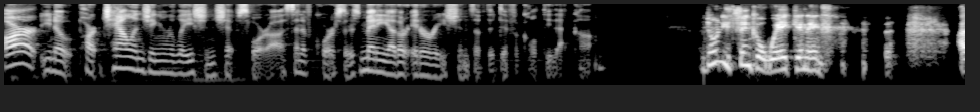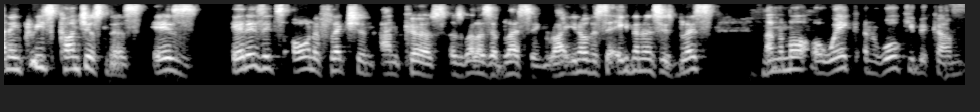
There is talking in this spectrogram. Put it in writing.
are you know part challenging relationships for us and of course there's many other iterations of the difficulty that come Don't you think awakening an increased consciousness is it is its own affliction and curse as well as a blessing, right? You know, they say ignorance is bliss. And the mm-hmm. more awake and woke you become,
